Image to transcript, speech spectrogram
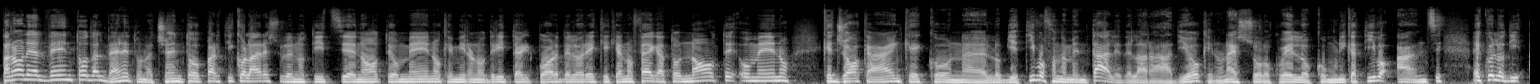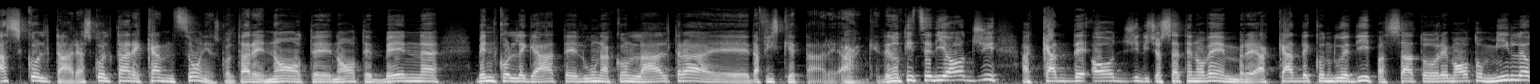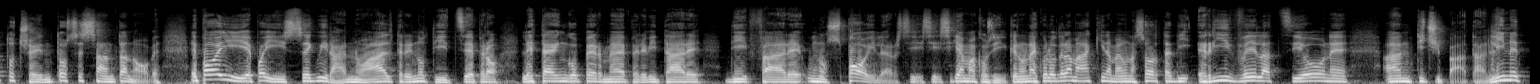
Parole al vento dal Veneto, un accento particolare sulle notizie note o meno che mirano dritte al cuore delle orecchie che hanno fegato, note o meno che gioca anche con eh, l'obiettivo fondamentale della radio, che non è solo quello comunicativo, anzi è quello di ascoltare, ascoltare canzoni, ascoltare note, note ben ben collegate l'una con l'altra e da fischiettare anche. Le notizie di oggi, accadde oggi 17 novembre, accadde con 2D, passato remoto 1869 e poi, e poi seguiranno altre notizie, però le tengo per me per evitare di fare uno spoiler, si, si, si chiama così, che non è quello della macchina ma è una sorta di rivelazione anticipata. L'ine,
